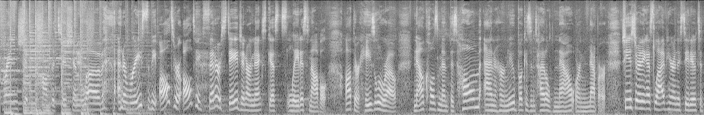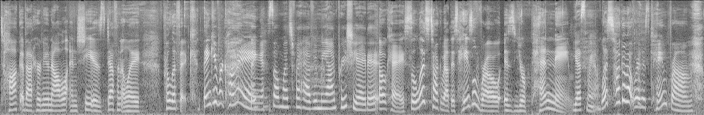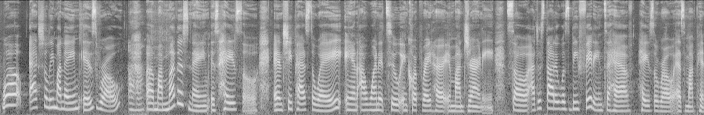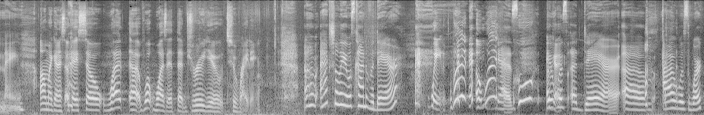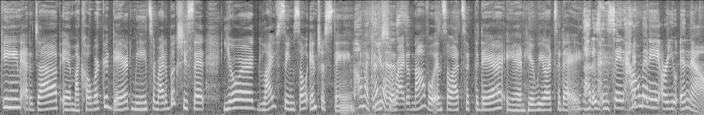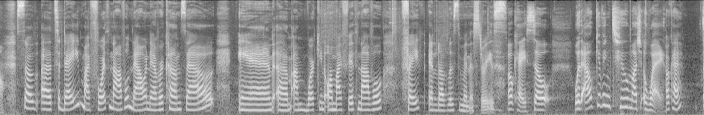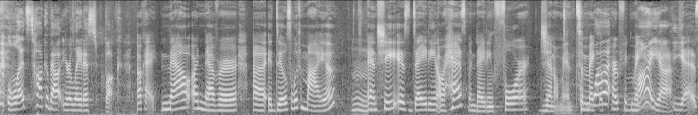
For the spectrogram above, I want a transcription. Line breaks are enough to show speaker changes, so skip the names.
friendship, competition, love, and a race to the altar all take center stage in our next guest's latest novel. Author Hazel Ro now calls Memphis home, and her new book is entitled Now or Never. She is joining us live here in the studio to talk about her new novel, and she is definitely prolific. Thank you for coming.
Thank you so much for having me. I appreciate it.
Okay, so let's talk about this. Hazel Ro is your pen name.
Yes, ma'am.
Let's talk about where this came from.
Well, actually, my name is Ro. Uh-huh. Uh, my mother's name is Hazel, and she passed away, and I wanted to incorporate her in my journey. So I just thought it was befitting to have Hazel Ro as my pen name.
Oh my goodness. Okay, so what uh, what was it that drew you to writing?
Um, actually, it was kind of a dare.
Wait, what? A what?
Yes.
Who?
It was a dare. Um, I was working at a job, and my coworker dared me to write a book. She said, "Your life seems so interesting.
Oh, my goodness!
You should write a novel." And so I took the dare, and here we are today.
That is insane. How many are you in now?
So uh, today, my fourth novel, Now or Never, comes out, and um, I'm working on my fifth novel, Faith and Loveless Ministries.
Okay, so without giving too much away,
Okay.
let's talk about your latest book.
Okay, now or never. Uh, it deals with Maya,
Mm.
and she is dating or has been dating four gentlemen to make the perfect man.
Maya?
Yes.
